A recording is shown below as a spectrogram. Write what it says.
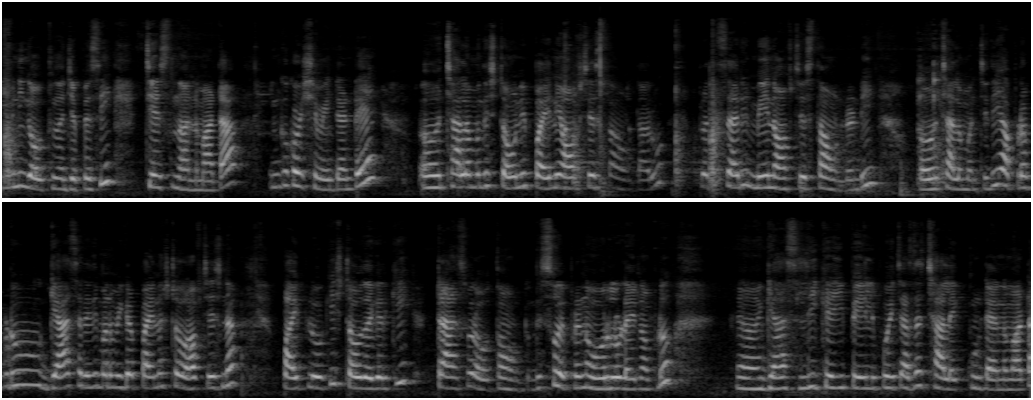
ఈవినింగ్ అవుతుందని చెప్పేసి చేస్తున్నాను అనమాట ఇంకొక విషయం ఏంటంటే చాలామంది స్టవ్ని పైన ఆఫ్ చేస్తూ ఉంటారు. ప్రతిసారి మెయిన్ ఆఫ్ చేస్తూ ఉండండి. చాలా మంచిది. అప్పుడప్పుడు గ్యాస్ అనేది మనం ఇక్కడ పైన స్టవ్ ఆఫ్ చేసిన పైప్లోకి స్టవ్ దగ్గరికి ట్రాన్స్ఫర్ అవుతూ ఉంటుంది. సో ఎప్పుడైనా ఓవర్లోడ్ అయినప్పుడు గ్యాస్ లీక్ అయ్యి పేలిపోయే ఛాన్సెస్ చాలా ఎక్కువ ఉంటాయి అన్నమాట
